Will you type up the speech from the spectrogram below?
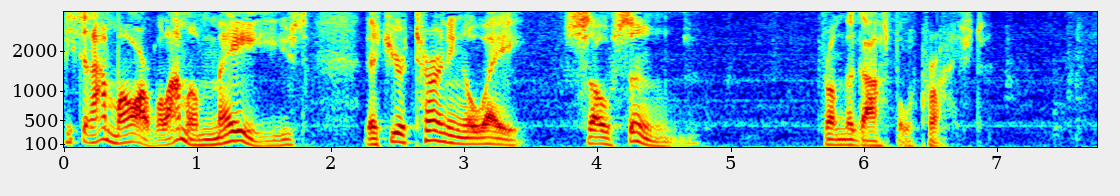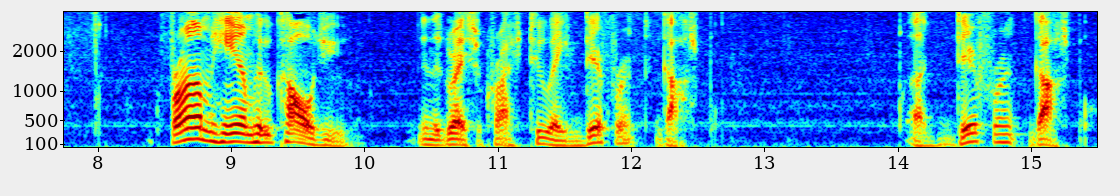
he said, I marvel, I'm amazed that you're turning away so soon from the gospel of Christ. From him who called you in the grace of Christ to a different gospel. A different gospel.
